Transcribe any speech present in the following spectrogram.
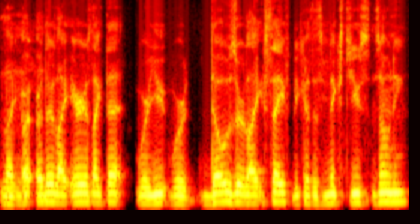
like are, are mm-hmm. there like areas like that where you where those are like safe because it's mixed use zoning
